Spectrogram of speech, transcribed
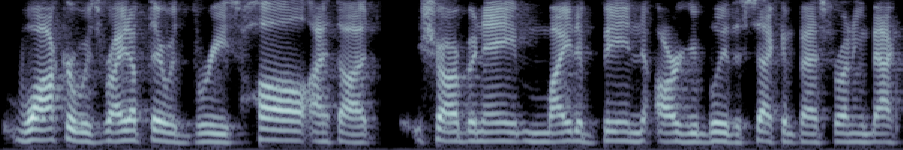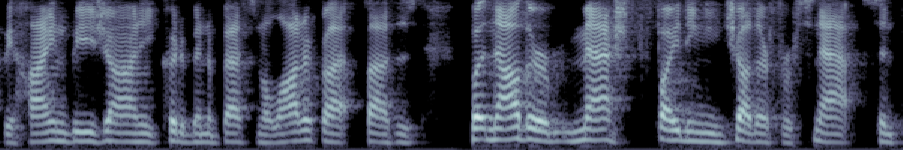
Walker was right up there with Breece Hall. I thought Charbonnet might have been arguably the second best running back behind Bijan. He could have been the best in a lot of classes, but now they're mashed fighting each other for snaps. And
